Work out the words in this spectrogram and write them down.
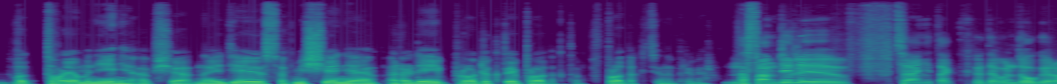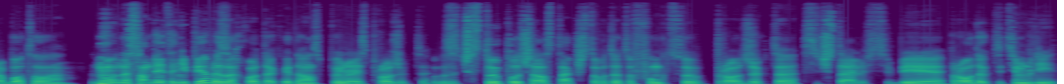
Вот твое мнение вообще на идею совмещения ролей проекта и продукта в продукте, например? На самом деле в ЦИАНе так довольно долго и работало. Ну, на самом деле это не первый заход, да, когда у нас появлялись проекты. Зачастую получалось так, что вот эту функцию проекта сочетали в себе продукт и Team Lead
